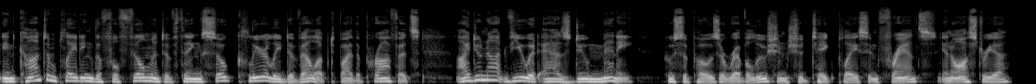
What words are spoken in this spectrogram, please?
In contemplating the fulfillment of things so clearly developed by the prophets, I do not view it as do many who suppose a revolution should take place in France, in Austria,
